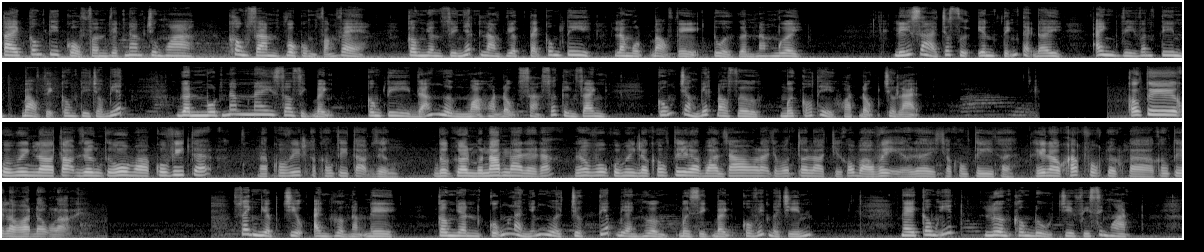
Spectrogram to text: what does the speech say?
Tại công ty cổ phần Việt Nam Trung Hoa, không gian vô cùng vắng vẻ. Công nhân duy nhất làm việc tại công ty là một bảo vệ tuổi gần 50. Lý giải cho sự yên tĩnh tại đây, anh Vì Văn Tin, bảo vệ công ty cho biết, gần một năm nay do dịch bệnh, công ty đã ngừng mọi hoạt động sản xuất kinh doanh, cũng chẳng biết bao giờ mới có thể hoạt động trở lại. Công ty của mình là tạm dừng từ hôm mà Covid đấy, là Covid là công ty tạm dừng được gần một năm nay rồi đó. Nhiệm vụ của mình là công ty là bàn giao lại cho bọn tôi là chỉ có bảo vệ ở đây cho công ty thôi. Khi nào khắc phục được là công ty là hoạt động lại. Doanh nghiệp chịu ảnh hưởng nặng nề. Công nhân cũng là những người trực tiếp bị ảnh hưởng bởi dịch bệnh COVID-19. Ngày công ít, lương không đủ chi phí sinh hoạt.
